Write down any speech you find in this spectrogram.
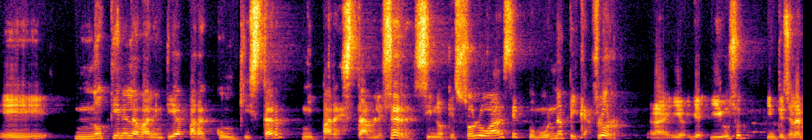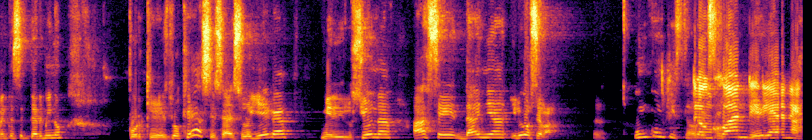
Eh, no tiene la valentía para conquistar ni para establecer, sino que solo hace como una picaflor, y, uso intencionalmente ese término porque es lo que hace. O sea, solo llega, me ilusiona, hace, daña y luego se va. Un conquistador. Don Juan diría en el.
